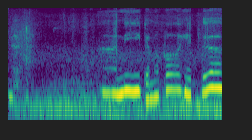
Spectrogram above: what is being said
อันนี้ก็มาพอเห็ดเรื่อง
